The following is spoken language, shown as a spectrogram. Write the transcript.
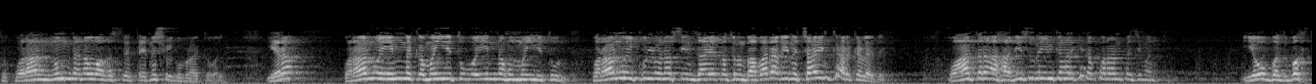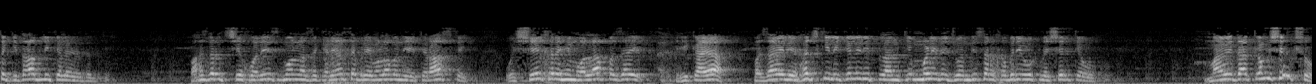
ته قران نوم د نو واغسته ته نشوي گمراه کول یرا قران و انک میت و انهم میتون قران و کل نفس ذائقه بابا دا غینه چا انکار کړی دی خو اتر احادیثو نه انکار کړه قران په ځمن کې یو بدبخت کتاب لیکل دلته په حضرت شیخ ولی اسم الله زکریا صاحب رحم الله باندې اعتراض کوي و شیخ رحم الله په ځای حکایا په ځای له حج کې لیکلي دي پلان کې مړی د ژوندۍ سره خبرې وکړه شرک وکړو ما وی دا کم شرک شو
